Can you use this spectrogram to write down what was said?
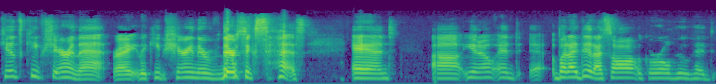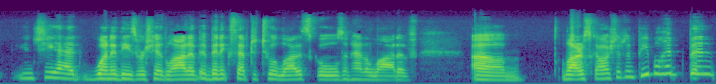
kids keep sharing that right. They keep sharing their their success, and uh, you know, and uh, but I did. I saw a girl who had, and she had one of these where she had a lot of, had been accepted to a lot of schools and had a lot of, um, a lot of scholarships, and people had been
